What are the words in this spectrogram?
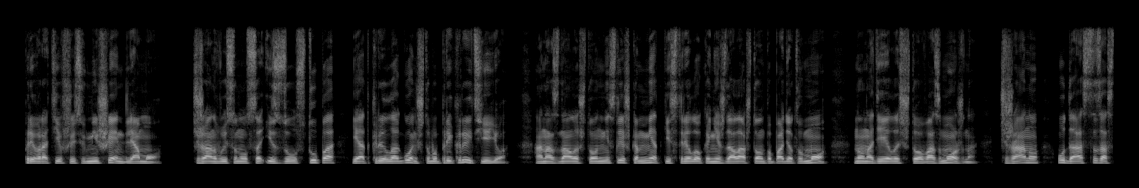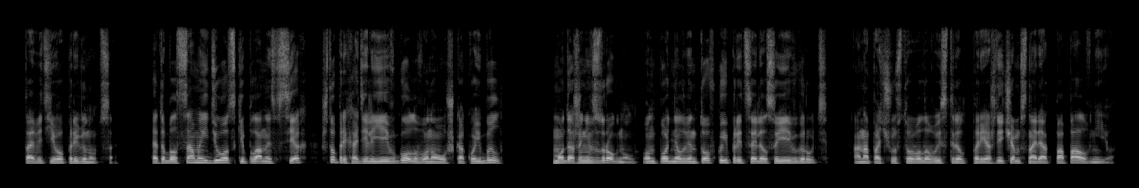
превратившись в мишень для Мо. Чжан высунулся из-за уступа и открыл огонь, чтобы прикрыть ее. Она знала, что он не слишком меткий стрелок и не ждала, что он попадет в Мо, но надеялась, что, возможно, Чжану удастся заставить его пригнуться. Это был самый идиотский план из всех, что приходили ей в голову, но уж какой был. Мо даже не вздрогнул, он поднял винтовку и прицелился ей в грудь. Она почувствовала выстрел прежде, чем снаряд попал в нее.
